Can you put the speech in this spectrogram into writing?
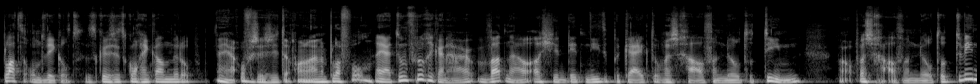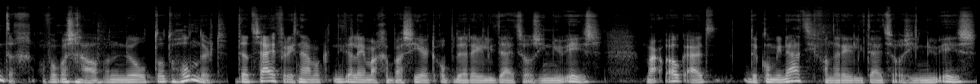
plat ontwikkeld. Het, het kon geen kant meer op. Nou ja, of ze zitten gewoon aan een plafond. Nou ja, toen vroeg ik aan haar, wat nou als je dit niet bekijkt op een schaal van 0 tot 10, maar op een schaal van 0 tot 20 of op een schaal van 0 tot 100. Dat cijfer is namelijk niet alleen maar gebaseerd op de realiteit zoals die nu is, maar ook uit de combinatie van de realiteit zoals die nu is,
